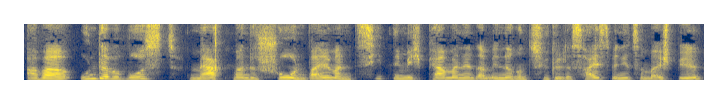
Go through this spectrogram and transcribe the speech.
Aber unterbewusst merkt man das schon, weil man zieht nämlich permanent am inneren Zügel. Das heißt, wenn ihr zum Beispiel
